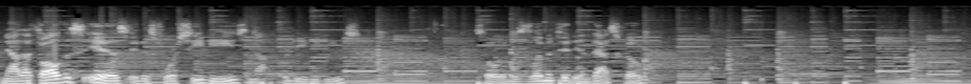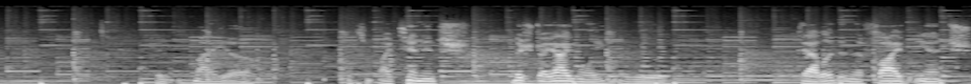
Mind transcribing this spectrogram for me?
Now that's all this is. It is for CDs, not for DVDs. So it is limited in that scope. my uh, my 10 inch measured diagonally of the tablet and a 5 inch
